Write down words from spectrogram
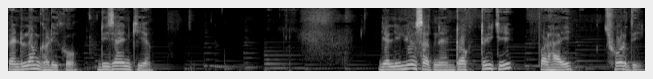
पेंडुलम घड़ी को डिज़ाइन किया। गैलीलियो सर ने डॉक्टरी की पढ़ाई छोड़ दी।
